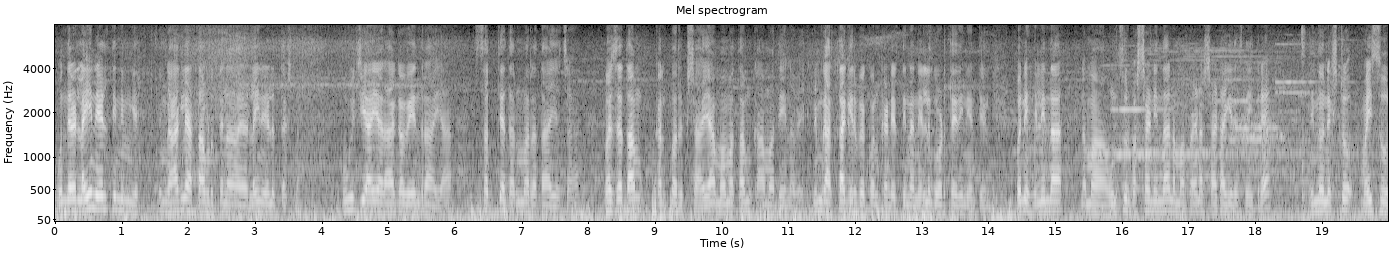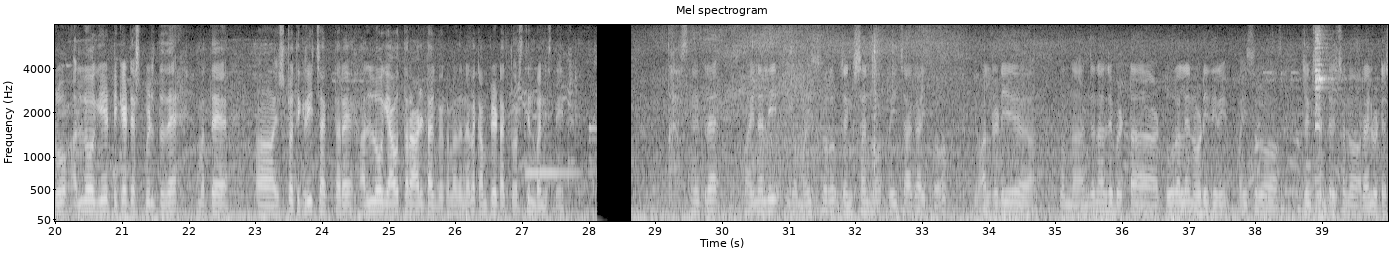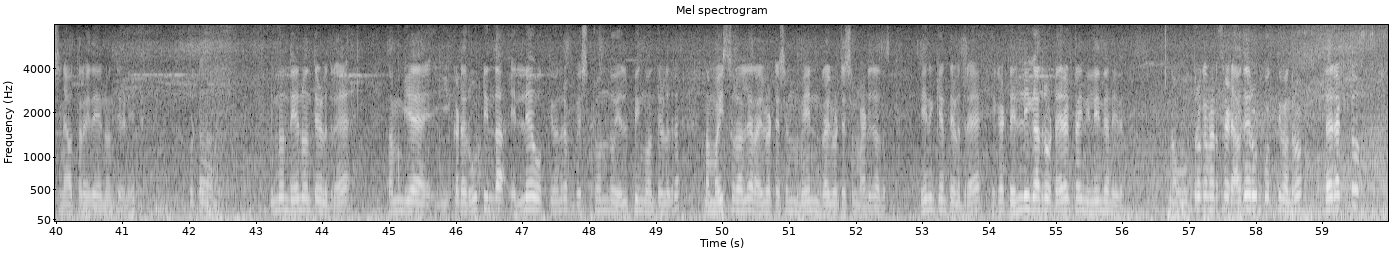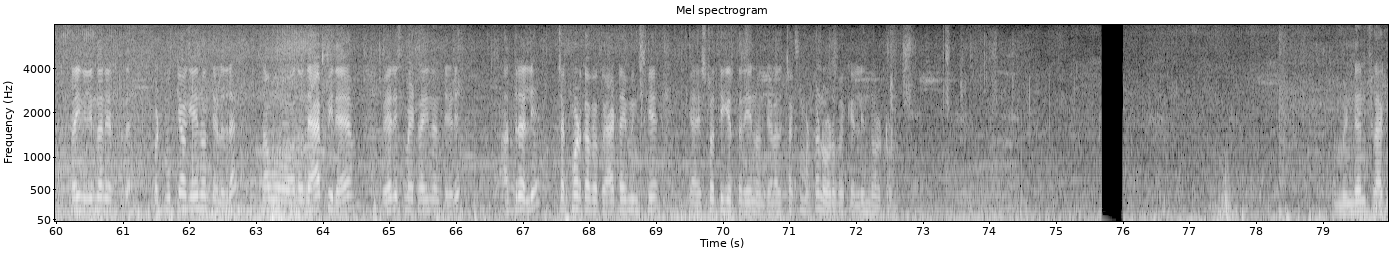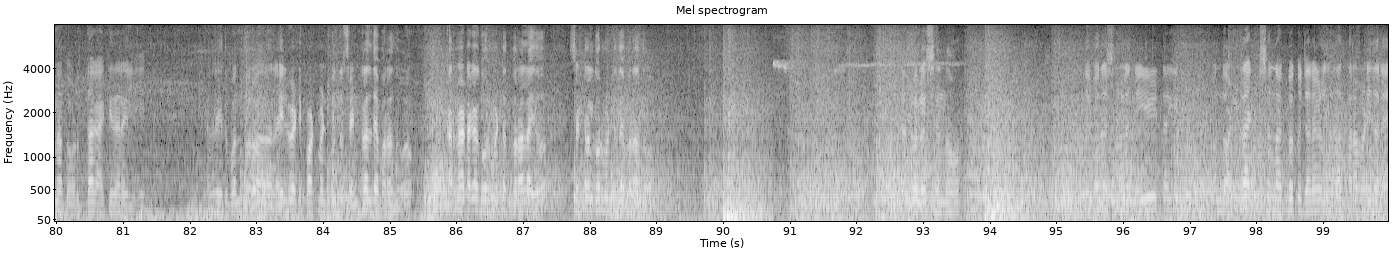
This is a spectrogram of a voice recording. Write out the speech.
ಒಂದೆರಡು ಲೈನ್ ಹೇಳ್ತೀನಿ ನಿಮಗೆ. ನಿಮ್ಗೆ ಆಗಲೇ ಅರ್ಥ ಆಗ್ಬಿಡುತ್ತೆ, ನಾ ಎರಡು ಲೈನ್ ಹೇಳಿದ ತಕ್ಷಣ. ಪೂಜ್ಯಾಯ ರಾಘವೇಂದ್ರಾಯ ಸತ್ಯ ಧರ್ಮರಥಾಯ ಚ, ಭಜತಾಂ ಕಲ್ಪವೃಕ್ಷಾಯ, ಮಮತಾಂ ಕಾಮಧೇನವೇ. ನಿಮ್ಗೆ ಅರ್ಥ ಆಗಿರಬೇಕು ಅಂದ್ಕೊಂಡಿರ್ತೀನಿ ನಾನು ಎಲ್ಲಿಗೆ ಓಡ್ತಾ ಇದ್ದೀನಿ ಅಂತೇಳಿ. ಬನ್ನಿ, ಇಲ್ಲಿಂದ ನಮ್ಮ ಹುಣಸೂರು ಬಸ್ ಸ್ಟ್ಯಾಂಡಿಂದ ನಮ್ಮ ಪ್ರಯಾಣ ಸ್ಟಾರ್ಟ್ ಆಗಿದೆ ಸ್ನೇಹಿತರೆ. ಇನ್ನು ನೆಕ್ಸ್ಟು ಮೈಸೂರು, ಅಲ್ಲೋಗಿ ಟಿಕೆಟ್ ಎಷ್ಟು ಬೀಳ್ತದೆ, ಮತ್ತು ಎಷ್ಟೊತ್ತಿಗೆ ರೀಚ್ ಆಗ್ತಾರೆ, ಅಲ್ಲೋಗಿ ಯಾವ ಥರ ಆಲ್ಟ್ ಆಗಬೇಕು ಅನ್ನೋದನ್ನೆಲ್ಲ ಕಂಪ್ಲೀಟಾಗಿ ತೋರಿಸ್ತೀನಿ. ಬನ್ನಿ ಸ್ನೇಹಿತರೆ. ಸ್ನೇಹಿತರೆ ಫೈನಲಿ ಈಗ ಮೈಸೂರು ಜಂಕ್ಷನ್ನು ರೀಚ್ ಆಗಾಯಿತು. ನೀವು ಆಲ್ರೆಡಿ ನನ್ನ ಅಂಜನಾದ್ರಿ ಬೆಟ್ಟ ಟೂರಲ್ಲೇ ನೋಡಿದ್ದೀರಿ. Mysuru junction station railway station ಯಾವ ಥರ ಇದೆ, ಏನು ಅಂತೇಳಿ. ಬಟ್ ಇನ್ನೊಂದು ಏನು ಅಂತ ಹೇಳಿದ್ರೆ ನಮಗೆ ಈ ಕಡೆ ರೂಟಿಂದ ಎಲ್ಲೇ ಹೋಗ್ತೀವಿ ಅಂದರೆ ಬೆಸ್ಟ್ ಒಂದು ಹೆಲ್ಪಿಂಗು ಅಂತ ಹೇಳಿದ್ರೆ ನಮ್ಮ ಮೈಸೂರಲ್ಲೇ railway station main railway station ಮಾಡಿರೋದು. ಏನಕ್ಕೆ ಅಂತ ಹೇಳಿದ್ರೆ, ಈಗ ಡೆಲ್ಲಿಗಾದರೂ ಡೈರೆಕ್ಟ್ ಟ್ರೈನ್ ಇಲ್ಲಿಂದನೇ ಇದೆ. ನಾವು ಉತ್ತರ ಕನ್ನಡ ಸೈಡ್ ಯಾವುದೇ ರೂಟ್ಗೆ ಹೋಗ್ತೀವಿ ಅಂದರೂ ಡೈರೆಕ್ಟು ಟ್ರೈನ್ ಇಲ್ಲಿಂದನೇ ಇರ್ತದೆ. ಬಟ್ ಮುಖ್ಯವಾಗಿ ಏನು ಅಂತ ಹೇಳಿದ್ರೆ, ನಾವು ಅದೊಂದು ಆ್ಯಪ್ ಇದೆ ವೇರ್ ಇಸ್ ಮೈ ಟ್ರೈನ್ ಅಂತೇಳಿ ಅದರಲ್ಲಿ ಚೆಕ್ ಮಾಡ್ಕೋಬೇಕು. ಯಾವ ಟೈಮಿಂಗ್ಸ್ಗೆ ಎಷ್ಟೊತ್ತಿಗೆ ಇರ್ತದೆ, ಏನು ಅಂತೇಳಿ ಅದು ಚೆಕ್ ಮಾಡ್ಕೊಂಡು ಹೊರಡ್ಬೇಕು ಎಲ್ಲಿಂದ ಹೊರಟ್ರು ಇಂಡಿಯನ್ ಫ್ಲ್ಯಾಗ್ನ ದೊಡ್ಡದಾಗಿ ಹಾಕಿದ್ದಾರೆ ಇಲ್ಲಿ. ಯಾಕಂದರೆ ಇದು ಬಂದು ರೈಲ್ವೆ ಡಿಪಾರ್ಟ್ಮೆಂಟ್ ಬಂದು ಸೆಂಟ್ರಲ್ದೇ ಬರೋದು. ಕರ್ನಾಟಕ ಗೌರ್ಮೆಂಟದ್ದು ಬರೋಲ್ಲ ಇದು. ಸೆಂಟ್ರಲ್ ಗೌರ್ಮೆಂಟದ್ದೇ ಬರೋದು. ಡೆಕೋರೇಷನ್ನು ಡೆಕೋರೇಷನ್ ನೀಟಾಗಿ ಒಂದು ಅಟ್ರಾಕ್ಷನ್ ಆಗಬೇಕು ಜನಗಳಿಗೆ ಆ ಥರ ಮಾಡಿದ್ದಾರೆ.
